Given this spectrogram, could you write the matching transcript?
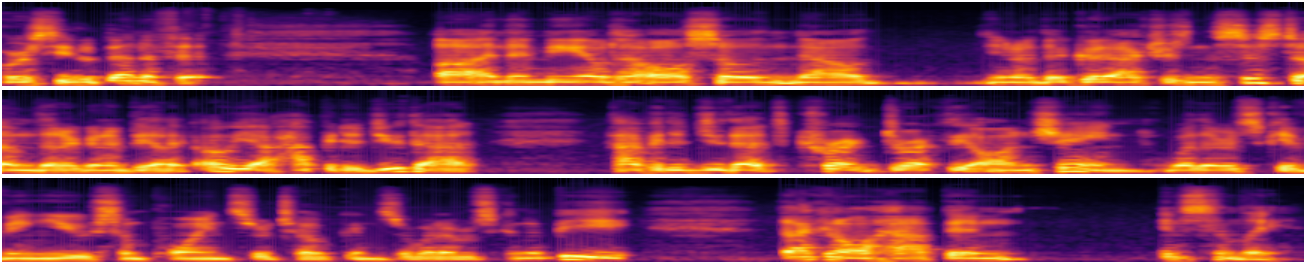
or receive a benefit. Uh, and then being able to also now, you know, they're good actors in the system that are going to be like, oh yeah, happy to do that, happy to do that correct directly on chain, whether it's giving you some points or tokens or whatever it's going to be, that can all happen instantly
